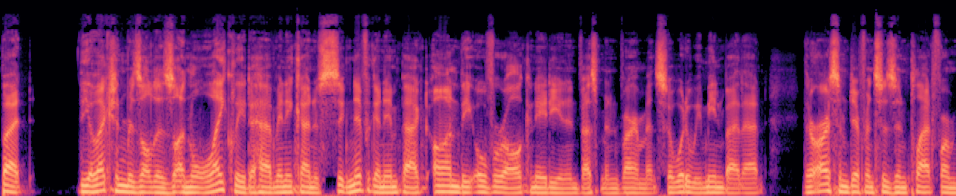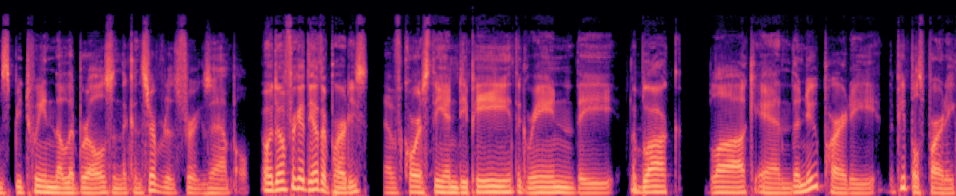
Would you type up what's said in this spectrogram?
But the election result is unlikely to have any kind of significant impact on the overall Canadian investment environment. So, what do we mean by that? There are some differences in platforms between the Liberals and the Conservatives, for example. Oh, don't forget the other parties, Of course, the NDP, the Green, the the bloc. Bloc, and the new party, the People's Party.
